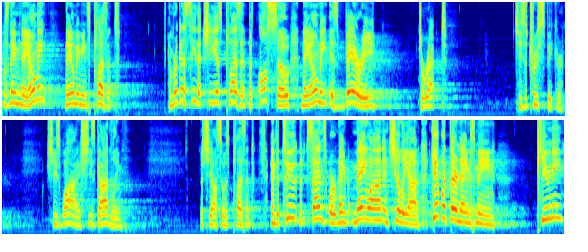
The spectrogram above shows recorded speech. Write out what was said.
was named Naomi. Naomi means pleasant. And we're going to see that she is pleasant, but also Naomi is very direct. She's a truth speaker. She's wise, she's godly but she also is pleasant. And the two the sons were named Mahlon and Chilion. Get what their names mean puny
